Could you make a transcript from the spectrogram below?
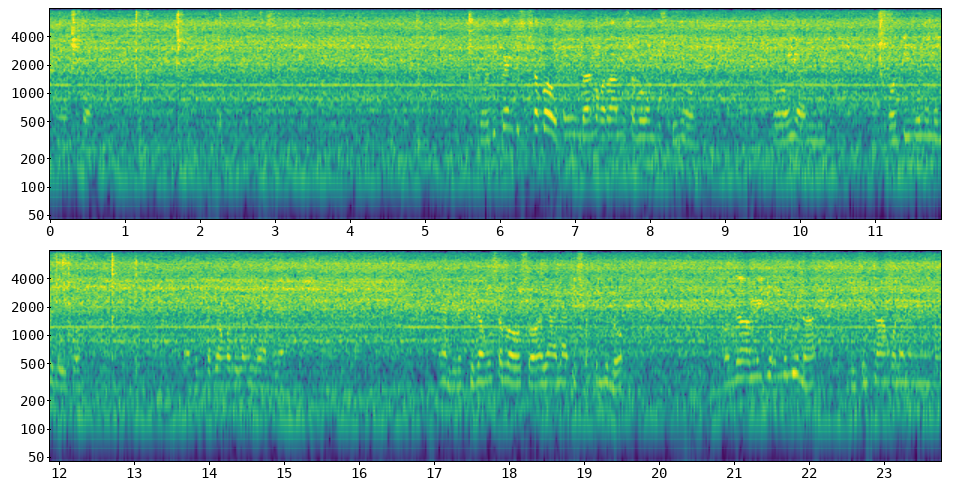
Ayan siya. So, depende sa sabaw kung gaano karami sabaw ang gusto nyo. So, ayan. Konti muna nilagay ko. Dagdagan ko nilang niyan. Ayan. Ayan, dinagdagan ko sabaw. So, hayaan natin siya kumulo. Pag uh, medyo kumulo na, titimplahan ko na ng mga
